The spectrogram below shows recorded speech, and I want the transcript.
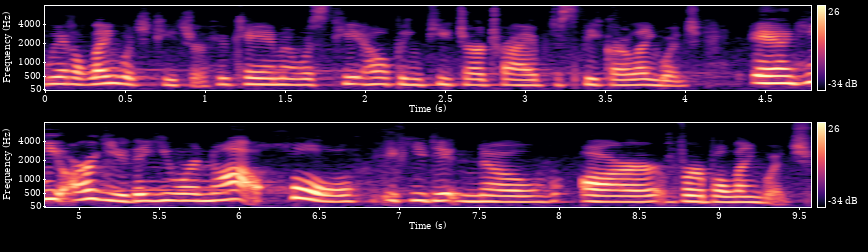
We had a language teacher who came and was te helping teach our tribe to speak our language. And he argued that you were not whole if you didn't know our verbal language.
